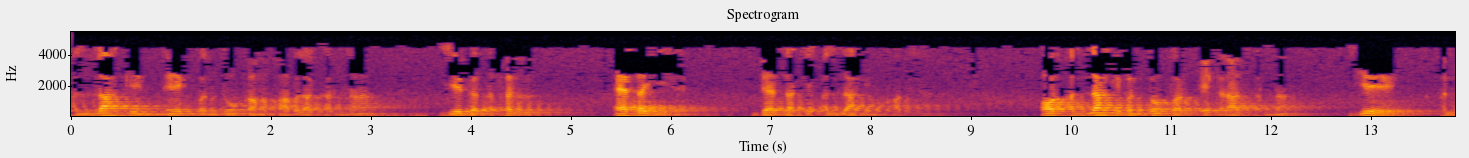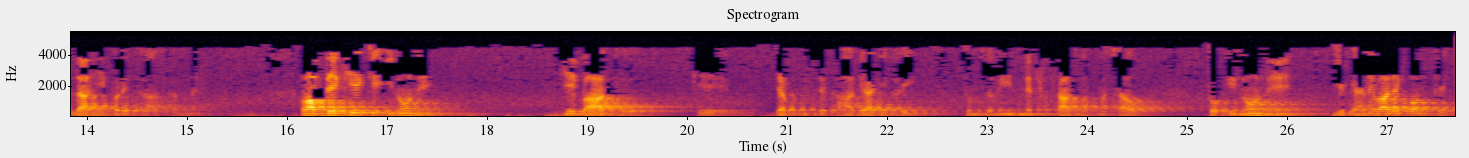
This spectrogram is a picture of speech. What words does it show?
اللہ کے نیک بندوں کا مقابلہ کرنا یہ دراصل ایسا ہی ہے جیسا کہ اللہ کے مقابلہ اور اللہ کے بندوں پر اعتراض کرنا، یہ اللہ ہی پر اعتراض کرنا ہے۔ اب آپ دیکھیے کہ انہوں نے یہ بات ہو کہ جب ان سے کہا گیا کہ بھائی تم زمین میں فساد مت مچاؤ، تو انہوں نے یہ کہنے والے کون تھے؟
